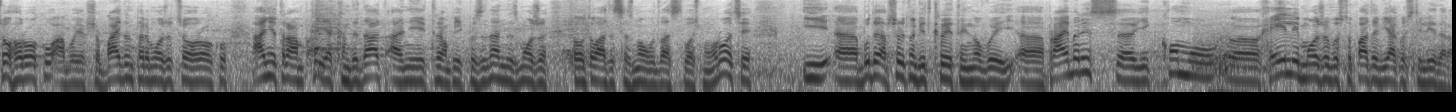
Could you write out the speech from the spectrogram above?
цього року, або якщо Байден переможе цього року, ані Трамп як кандидат, ані Трамп як президент не зможе балотуватися знову в 2028 році. І е, буде абсолютно відкритий новий е, праймеріс, е, в якому Хейлі може виступати в якості лідера.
